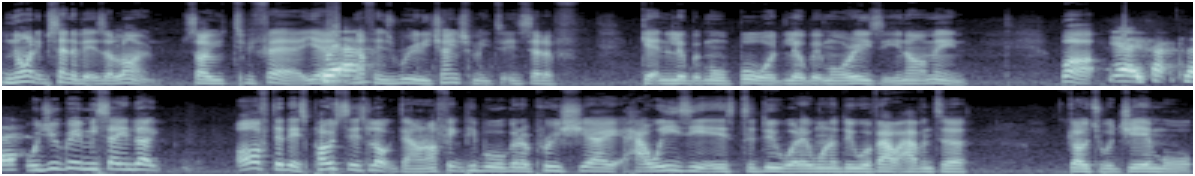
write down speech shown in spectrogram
ninety percent of it is alone. So to be fair, yeah, Yeah. nothing's really changed for me. To, instead of getting a little bit more bored, a little bit more easy. You know what I mean? But Yeah, exactly. would you agree with me saying like after this, post this lockdown, I think people are going to appreciate how easy it is to do what they want to do without having to go to a gym or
